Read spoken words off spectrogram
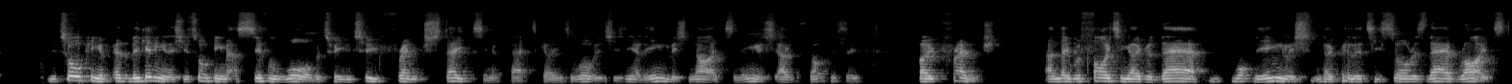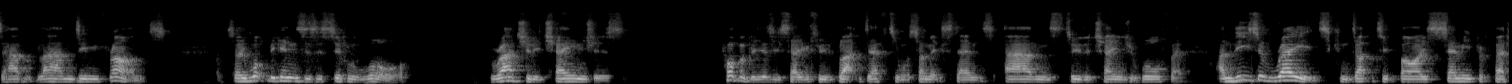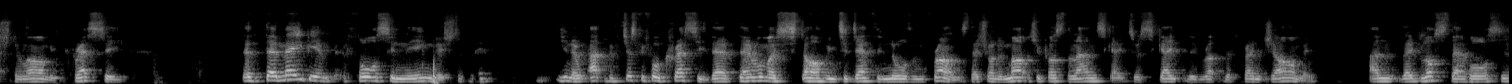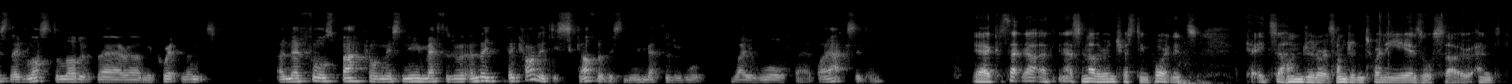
you're talking at the beginning of this, you're talking about a civil war between two French states, in effect, going to war, which is, you know, the English knights and the English aristocracy spoke French. And they were fighting over their, what the English nobility saw as their rights to have land in France. So what begins as a civil war gradually changes, probably, as you're saying, through the Black Death to some extent and through the change of warfare and these are raids conducted by semi-professional army. Crecy, there, may be a force in the English, you know, at, just before Crecy, they're, they're almost starving to death in northern France. They're trying to march across the landscape to escape the, the French army. And they've lost their horses, they've lost a lot of their um, equipment, and they're forced back on this new method. And they, they kind of discover this new method of way of warfare by accident. Yeah, because that I think that's another interesting point. It's it's 100 or it's 120 years or so, and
